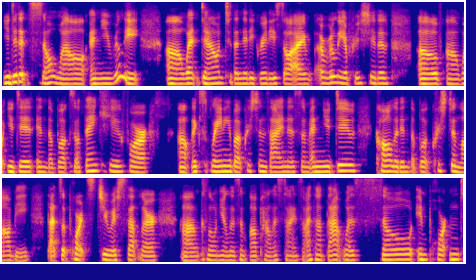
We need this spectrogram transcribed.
you did it so well and you really uh, went down to the nitty gritty. So I'm, really appreciative of uh, what you did in the book. So thank you for uh, explaining about Christian Zionism, and you do call it in the book Christian lobby that supports Jewish settler um, colonialism of Palestine. So I thought that was so important.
